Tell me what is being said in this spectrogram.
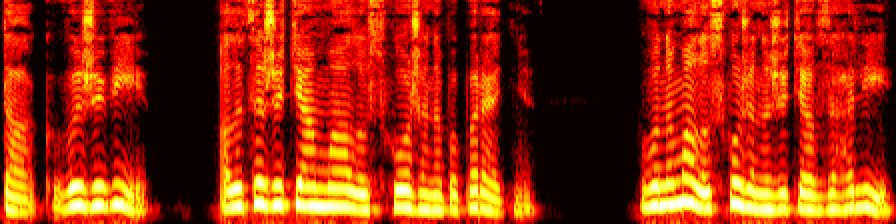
Так, ви живі, але це життя мало схоже на попереднє. Воно мало схоже на життя взагалі.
